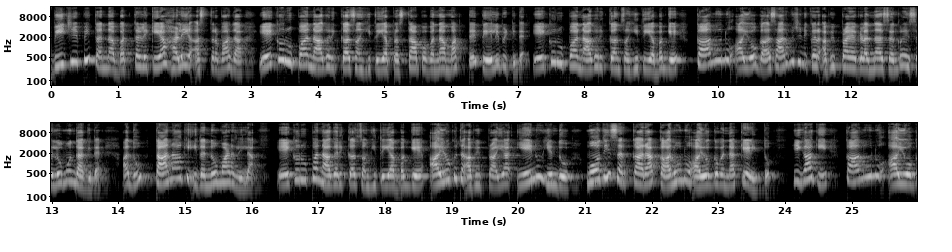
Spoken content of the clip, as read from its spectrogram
ಬಿಜೆಪಿ ತನ್ನ ಬತ್ತಳಿಕೆಯ ಹಳೆಯ ಅಸ್ತ್ರವಾದ ಏಕರೂಪ ನಾಗರಿಕ ಸಂಹಿತೆಯ ಪ್ರಸ್ತಾಪವನ್ನ ಮತ್ತೆ ತೇಲಿಬಿಟ್ಟಿದೆ. ಏಕರೂಪ ನಾಗರಿಕ ಸಂಹಿತೆಯ ಬಗ್ಗೆ ಕಾನೂನು ಆಯೋಗ ಸಾರ್ವಜನಿಕರ ಅಭಿಪ್ರಾಯಗಳನ್ನು ಸಂಗ್ರಹಿಸಲು ಮುಂದಾಗಿದೆ. ಅದು ತಾನಾಗಿ ಇದನ್ನು ಮಾಡಲಿಲ್ಲ. ಏಕರೂಪ ನಾಗರಿಕ ಸಂಹಿತೆಯ ಬಗ್ಗೆ ಆಯೋಗದ ಅಭಿಪ್ರಾಯ ಏನು ಎಂದು ಮೋದಿ ಸರ್ಕಾರ ಕಾನೂನು ಆಯೋಗವನ್ನ ಕೇಳಿತ್ತು. ಹೀಗಾಗಿ ಕಾನೂನು ಆಯೋಗ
